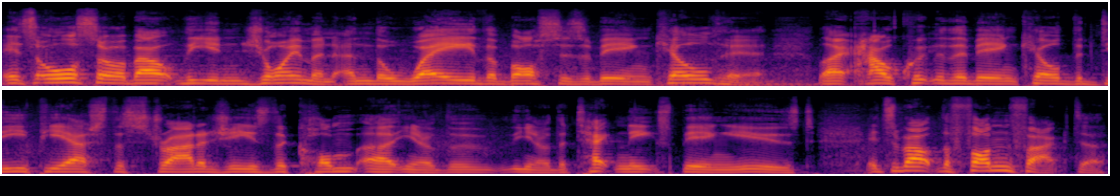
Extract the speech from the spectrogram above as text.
It's also about the enjoyment and the way the bosses are being killed here, like how quickly they're being killed, the DPS, the strategies, the com, uh, you know, the you know the techniques being used. It's about the fun factor.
